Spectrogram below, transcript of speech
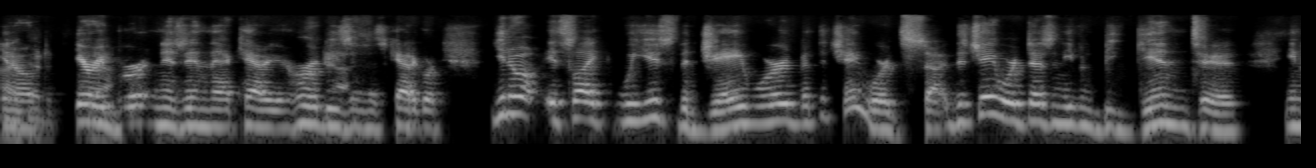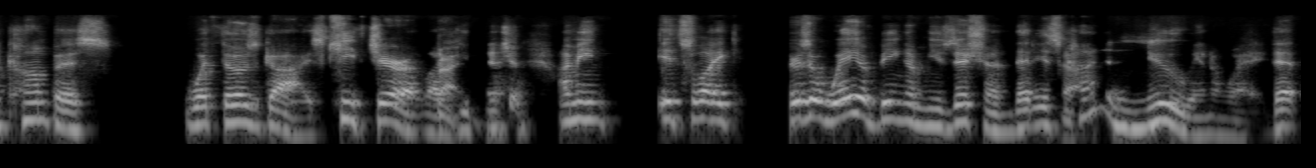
you know, Gary Yeah. Burton is in that category. Herbie's in this category. You know, it's like we use the J word, but the J word the J word doesn't even begin to encompass what those guys, Keith Jarrett, like Right. you mentioned. I mean, it's like there's a way of being a musician that is Yeah. kind of new in a way that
